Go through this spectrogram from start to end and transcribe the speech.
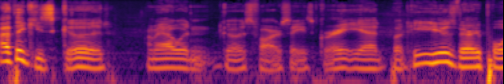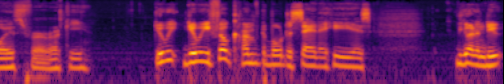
I think he's good. I mean, I wouldn't go as far as say he's great yet, but he, he was very poised for a rookie. Do we do we feel comfortable to say that he is going to do?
